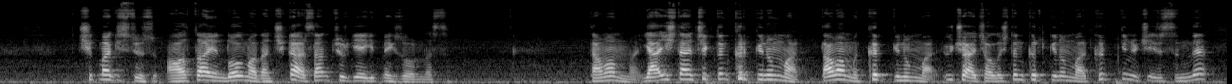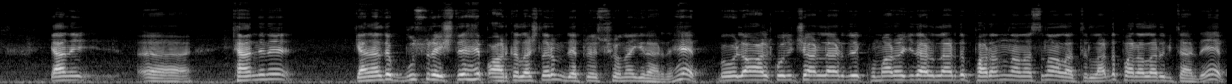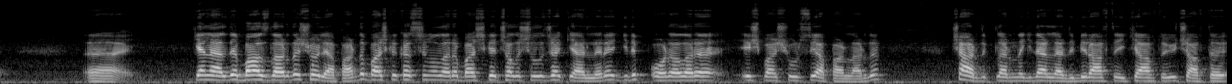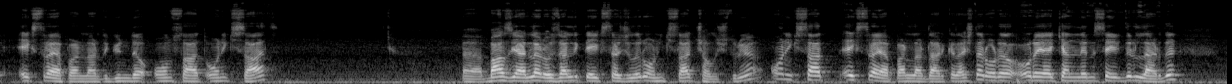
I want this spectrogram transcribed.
Çıkmak istiyorsun. 6 ayın dolmadan çıkarsan Türkiye'ye gitmek zorundasın. Tamam mı? Ya işten çıktın 40 günün var. Tamam mı? 40 günün var. 3 ay çalıştın 40 günün var. 40 gün içerisinde yani e, kendini genelde bu süreçte hep arkadaşlarım depresyona girerdi. Hep böyle alkol içerlerdi, kumara giderlerdi, paranın anasını ağlatırlardı, paraları biterdi hep. E, genelde bazıları da şöyle yapardı. Başka kasinolara, başka çalışılacak yerlere gidip oralara iş başvurusu yaparlardı. Çağırdıklarında giderlerdi. Bir hafta, iki hafta, üç hafta ekstra yaparlardı. Günde 10 saat, 12 saat. Ee, bazı yerler özellikle ekstracıları 12 saat çalıştırıyor. 12 saat ekstra yaparlardı arkadaşlar. Oraya, oraya kendilerini sevdirirlerdi.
